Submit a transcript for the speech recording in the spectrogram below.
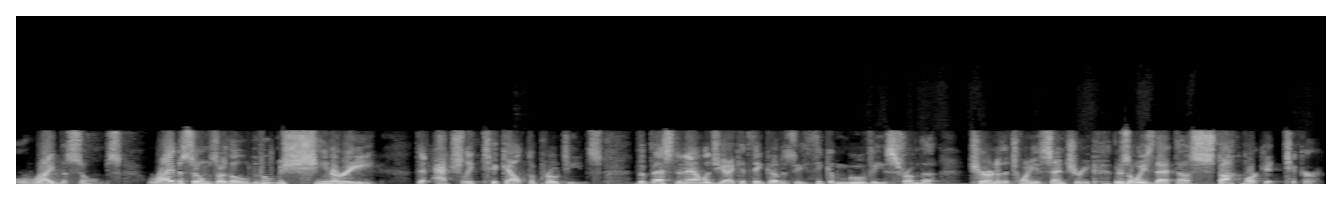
ribosomes. Ribosomes are the little machinery that actually tick out the proteins. The best analogy I could think of is if you think of movies from the turn of the 20th century. There's always that uh, stock market ticker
